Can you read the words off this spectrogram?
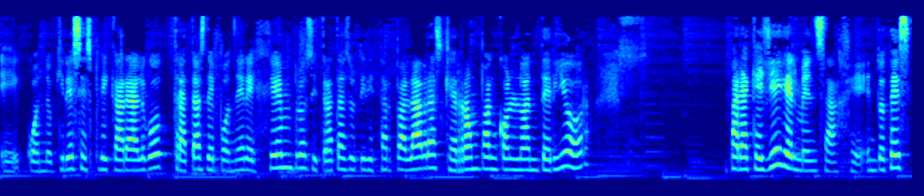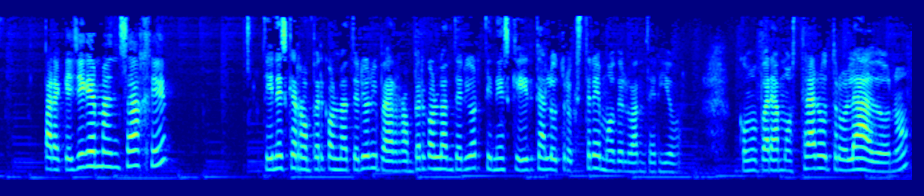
eh, cuando quieres explicar algo tratas de poner ejemplos y tratas de utilizar palabras que rompan con lo anterior para que llegue el mensaje. Entonces, para que llegue el mensaje, tienes que romper con lo anterior y para romper con lo anterior tienes que irte al otro extremo de lo anterior, como para mostrar otro lado, ¿no?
